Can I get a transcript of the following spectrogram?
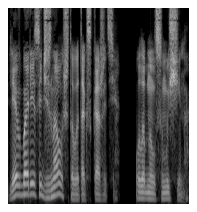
«Лев Борисович знал, что вы так скажете», — улыбнулся мужчина.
